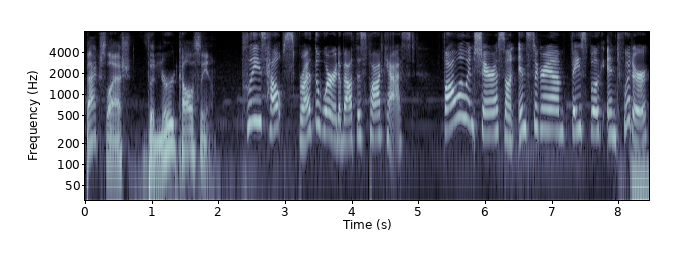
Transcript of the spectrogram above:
backslash the Nerd Coliseum. Please help spread the word about this podcast. Follow and share us on Instagram, Facebook, and Twitter,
